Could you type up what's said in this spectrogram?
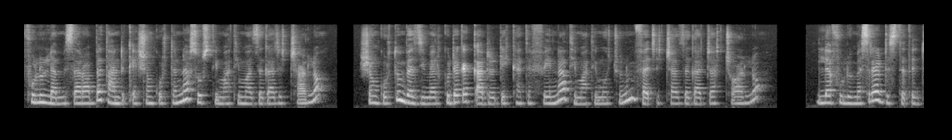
ፉሉን ለምሰራበት አንድ ቀይ ሽንኩርትና ሶስት ቲማቲም አዘጋጅቻለሁ። ሽንኩርቱን በዚህ መልኩ ደቀቅ አድርጌ ከትፌና ቲማቲሞቹንም ፈጭቻ አዘጋጃቸዋለሁ ለፉሉ መስሪያ ድስት ጥጃ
